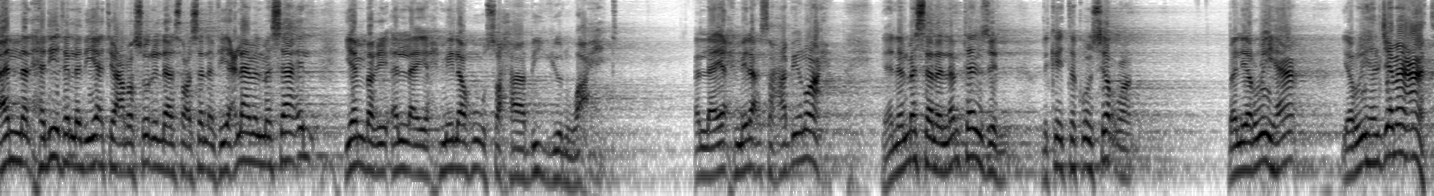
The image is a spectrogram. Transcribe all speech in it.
أن الحديث الذي يأتي عن رسول الله صلى الله عليه وسلم في أعلام المسائل ينبغي الا يحمله صحابي واحد. الا يحمل صحابي واحد. لأن المسألة لم تنزل لكي تكون سرا بل يرويها يرويها الجماعات.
